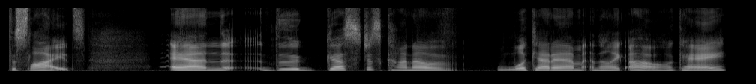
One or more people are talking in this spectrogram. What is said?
the slides. And the guests just kind of look at him and they're like, oh, okay.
